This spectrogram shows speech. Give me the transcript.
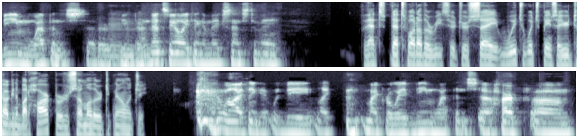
beam weapons that are mm-hmm. being done. That's the only thing that makes sense to me. That's that's what other researchers say. Which which beams are you talking about? HAARP or some other technology? well, I think it would be like microwave beam weapons. Uh, HAARP. Um,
